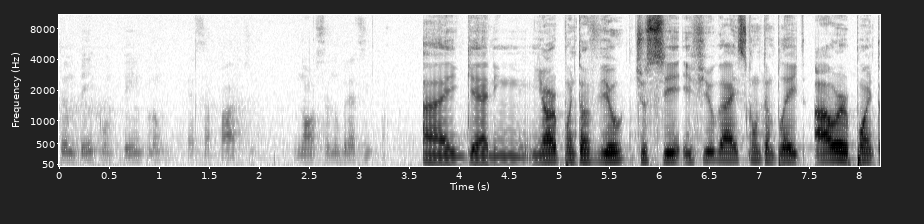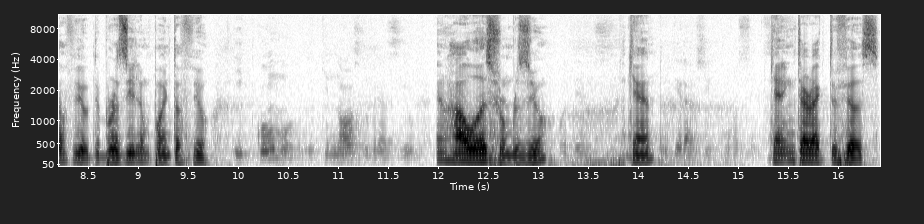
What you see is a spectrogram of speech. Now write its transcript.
também contemplam essa parte nossa no Brasil. I get in your point of view to see if you guys contemplate our point of view, the Brazilian point of view. E como que nós do Brasil and how us from Brazil can can interact with us.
